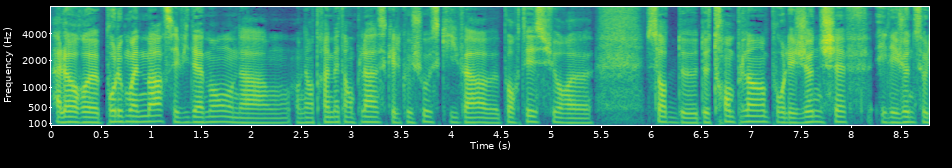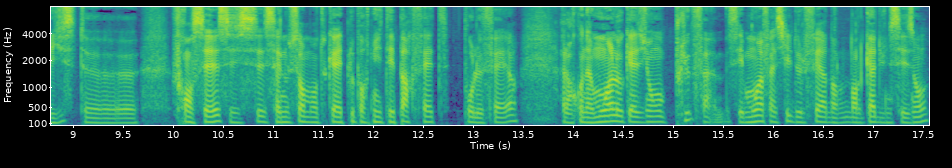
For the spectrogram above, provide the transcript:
alors, pour le mois de mars, évidemment, on a, on, est en train de mettre en place quelque chose qui va porter sur une sorte de, de, tremplin pour les jeunes chefs et les jeunes solistes français. ça nous semble en tout cas être l'opportunité parfaite pour le faire, alors qu'on a moins l'occasion, plus, enfin, c'est moins facile de le faire dans, dans le cadre d'une saison.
